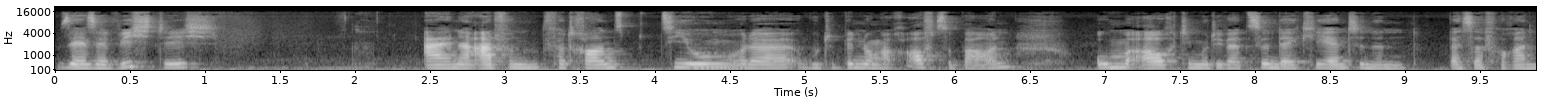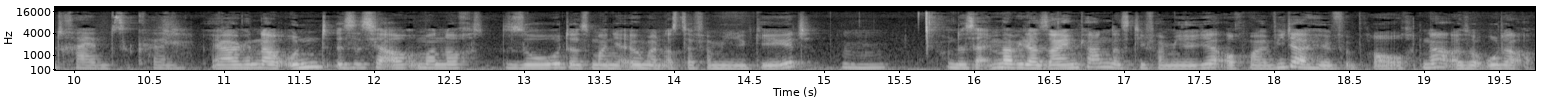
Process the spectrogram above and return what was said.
sehr, sehr wichtig, eine Art von Vertrauensbeziehung mhm. oder gute Bindung auch aufzubauen, um auch die Motivation der Klientinnen besser vorantreiben zu können. Ja, genau. Und es ist ja auch immer noch so, dass man ja irgendwann aus der Familie geht. Mhm. Und es ja immer wieder sein kann, dass die Familie auch mal wieder Hilfe braucht. Ne? Also, oder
